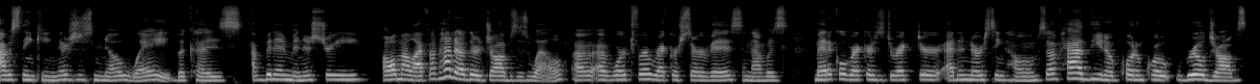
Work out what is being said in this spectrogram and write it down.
I was thinking there's just no way because I've been in ministry all my life. I've had other jobs as well. I, I, worked for a record service and I was medical records director at a nursing home. So I've had, you know, quote unquote real jobs.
